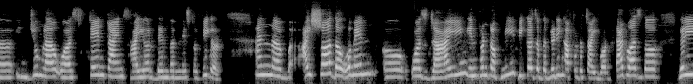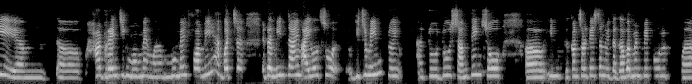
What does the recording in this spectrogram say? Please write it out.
uh, in Jumla was 10 times higher than the national figure. And uh, I saw the woman uh, was dying in front of me because of the bleeding after the childbirth. That was the very um, uh, heart-wrenching moment, moment for me. But uh, in the meantime, I also determined to uh, to do something. So, uh, in consultation with the government people, uh,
